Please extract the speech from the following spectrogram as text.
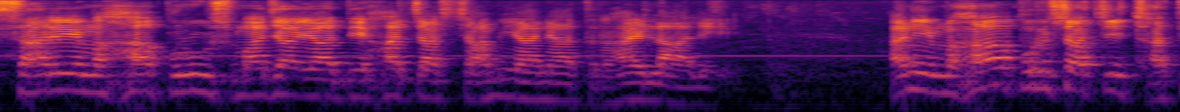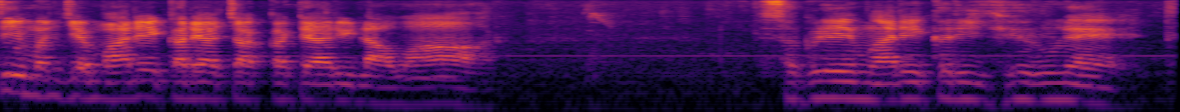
सारे महापुरुष माझ्या या देहाच्या शामियान्यात राहायला आले. आणि महापुरुषाची छाती म्हणजे मारेकऱ्याच्या कट्यारीला वार. सगळे मारेकरी घेरून आहेत.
